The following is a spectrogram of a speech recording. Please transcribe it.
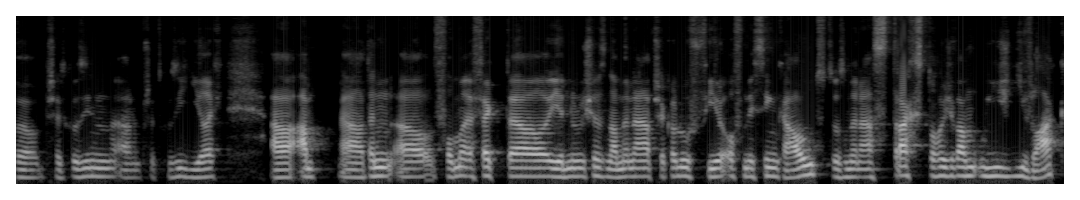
v předchozím, předchozích dílech a ten FOMO efekt jednoduše znamená překladu fear of missing out, to znamená strach z toho, že vám ujíždí vlak,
